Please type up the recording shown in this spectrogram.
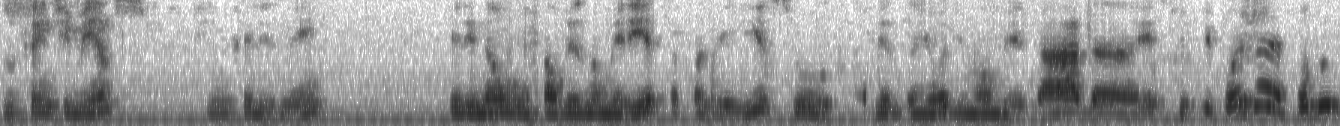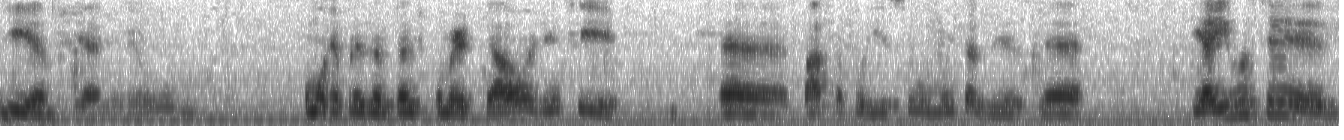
dos sentimentos, infelizmente. Ele não, talvez não mereça fazer isso, talvez ganhou de mão beijada, esse tipo de coisa é todo dia, Michele. Eu, como representante comercial, a gente é, passa por isso muitas vezes. É. E aí você,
